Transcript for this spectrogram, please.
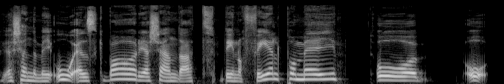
jag kände mig oälskbar, jag kände att det är något fel på mig och och,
